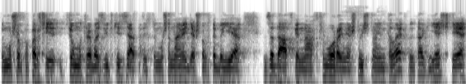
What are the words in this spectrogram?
Тому що, по-перше, цьому треба звідки взятись, тому що навіть якщо в тебе є задатки на створення штучного інтелекту, так є ще,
